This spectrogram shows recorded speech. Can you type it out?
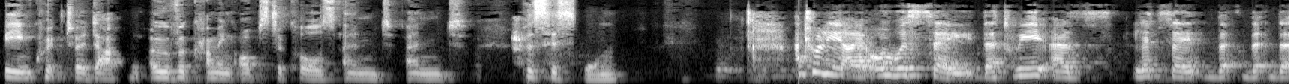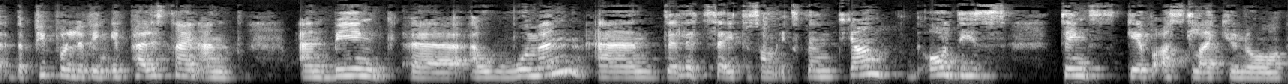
being quick to adapt, and overcoming obstacles, and and persisting? Actually, I always say that we, as let's say the, the, the people living in Palestine and and being uh, a woman and uh, let's say to some extent young, all these things give us like you know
